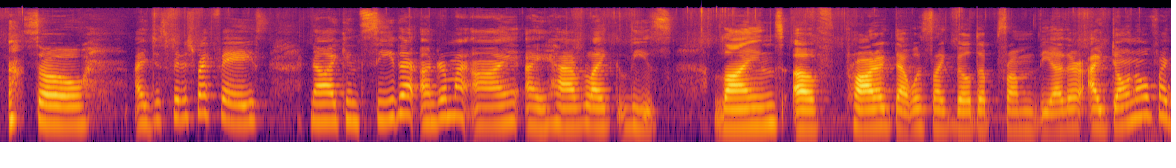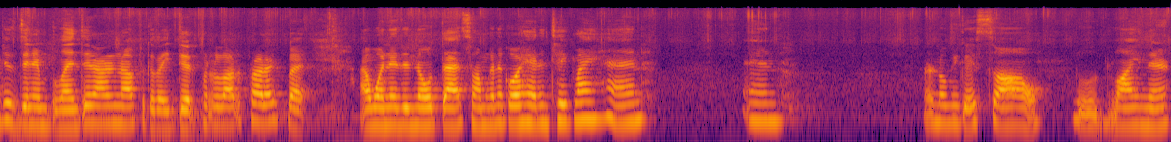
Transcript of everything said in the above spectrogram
so, I just finished my face. Now I can see that under my eye, I have like these lines of product that was like built up from the other. I don't know if I just didn't blend it out enough because I did put a lot of product, but I wanted to note that. So I'm going to go ahead and take my hand and I don't know if you guys saw the line there,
